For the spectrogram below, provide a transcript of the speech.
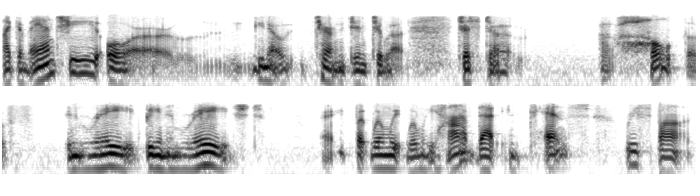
like a banshee or, you know, turned into a just a, a hulk of enraged, being enraged. Right? But when we when we have that intense response,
